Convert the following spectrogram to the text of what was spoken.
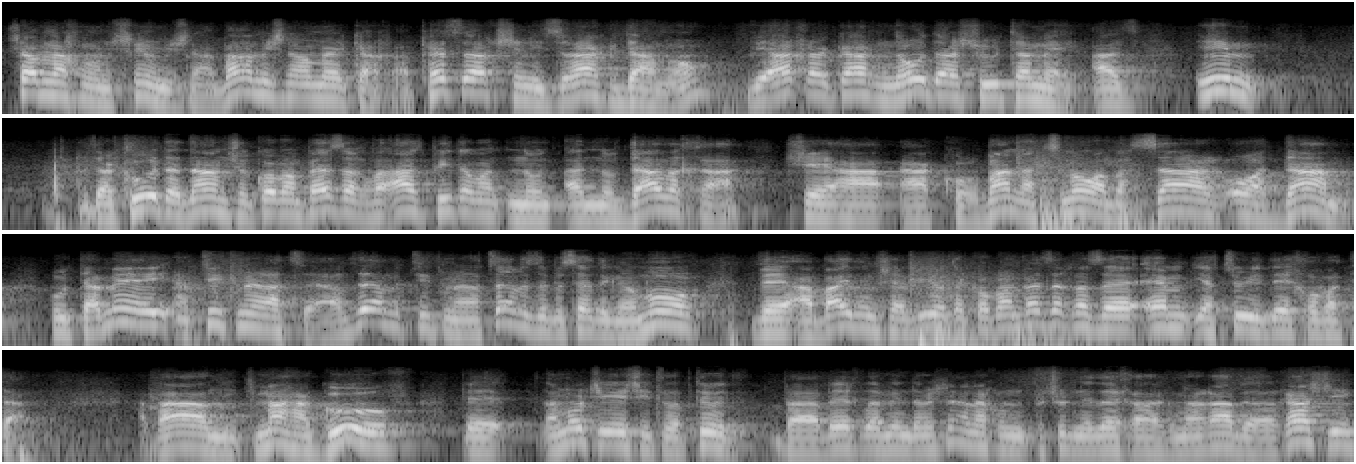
עכשיו אנחנו ממשיכים במשנה הבאה, המשנה אומר ככה, פסח שנזרק דמו, ואחר כך נודע שהוא טמא. אז אם זרקו את הדם של קורבן פסח, ואז פתאום נודע לך שהקורבן עצמו, הבשר או הדם, הוא טמא, הציץ מרצה. על זה הציץ מרצה וזה בסדר גמור, והביילים שהביאו את הקורבן פסח הזה, הם יצאו ידי חובתם. אבל נטמע הגוף, ולמרות שיש התלבטות באיך להבין את המשנה, אנחנו פשוט נלך על הגמרא ועל רש"י,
